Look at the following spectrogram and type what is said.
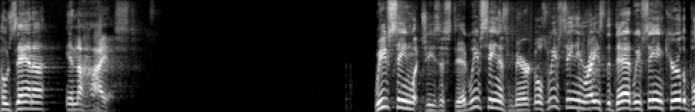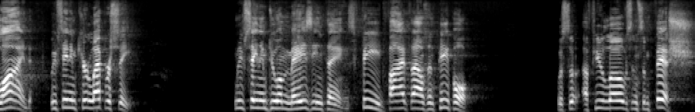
Hosanna in the highest. We've seen what Jesus did. We've seen his miracles. We've seen him raise the dead. We've seen him cure the blind. We've seen him cure leprosy. We've seen him do amazing things feed 5,000 people with a few loaves and some fish.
